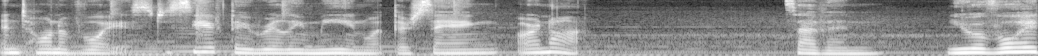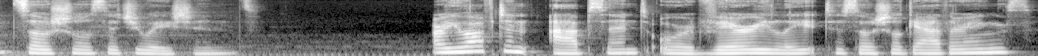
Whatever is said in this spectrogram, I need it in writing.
and tone of voice to see if they really mean what they're saying or not. Seven, you avoid social situations. Are you often absent or very late to social gatherings?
